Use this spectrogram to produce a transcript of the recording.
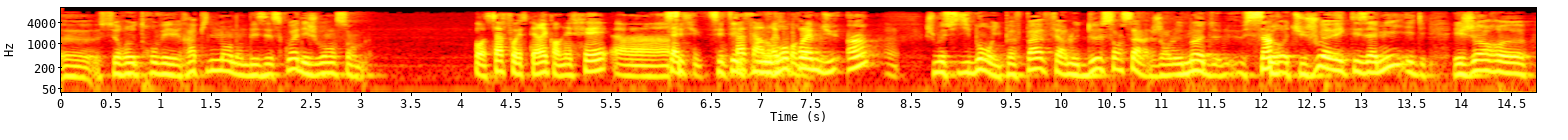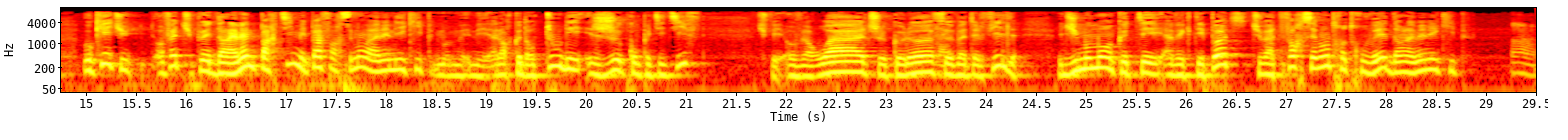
euh, se retrouver rapidement dans des escouades et jouer ensemble. Bon, ça, faut espérer qu'en effet, euh. C'était le gros problème du 1. Mm. Je me suis dit bon, ils peuvent pas faire le 2 sans ça. Genre le mode simple, tu joues avec tes amis et, et genre euh, OK, tu en fait, tu peux être dans la même partie mais pas forcément dans la même équipe. Mais, mais alors que dans tous les jeux compétitifs, tu fais Overwatch, Call of, Ouais. Battlefield, du moment que tu es avec tes potes, tu vas forcément te retrouver dans la même équipe. Hum,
